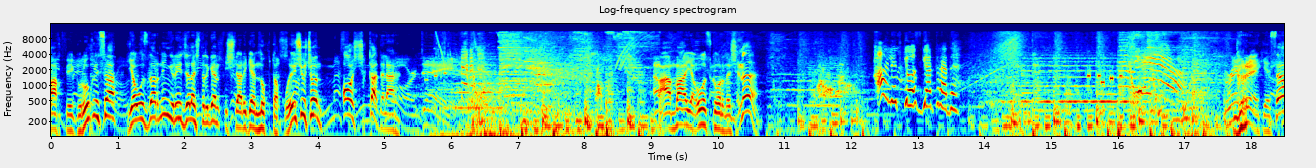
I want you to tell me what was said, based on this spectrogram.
Maxfiy guruh esa yovuzlarning rejalashtirgan ishlariga nuqta qo'yish uchun oshiqadilar. Amaya o'z ko'rinishini aletga o'zgartiradi. Grek esa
